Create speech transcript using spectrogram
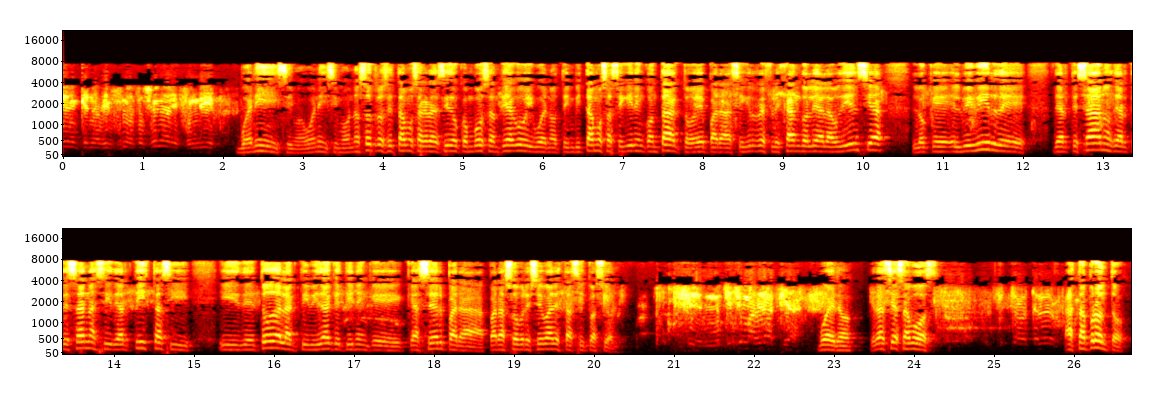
que, que nos, nos ayuden a difundir. Buenísimo, buenísimo. Nosotros estamos agradecidos con vos, Santiago, y bueno, te invitamos a seguir en contacto, eh, para seguir reflejándole a la audiencia lo que el vivir de, de artesanos, de artesanas y de artistas y, y de toda la actividad que tienen que, que hacer para, para sobrellevar esta situación. Sí, muchísimas gracias. Bueno, gracias a vos. Chao, hasta luego. Hasta pronto.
